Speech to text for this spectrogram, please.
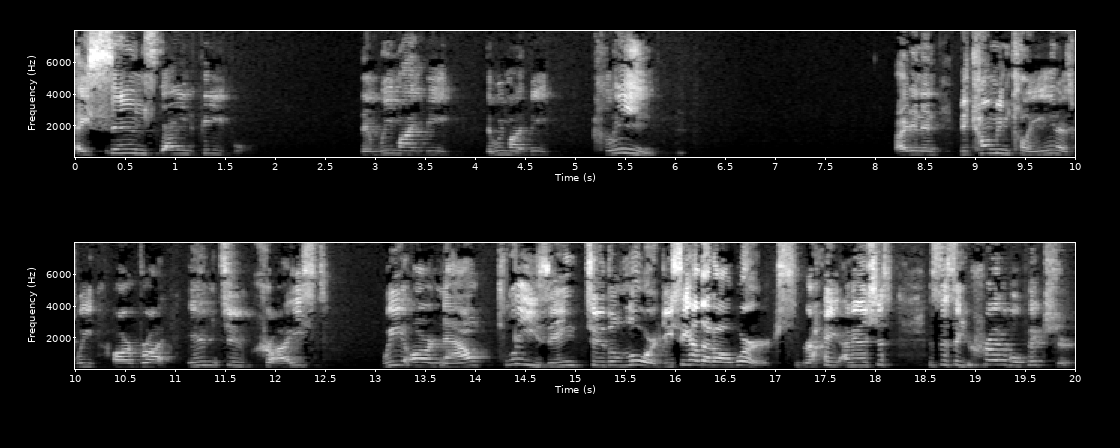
a sin stained people, that we might be that we might be clean. Right? And in becoming clean, as we are brought into Christ, we are now pleasing to the Lord. Do you see how that all works? Right? I mean, it's just it's this incredible picture.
